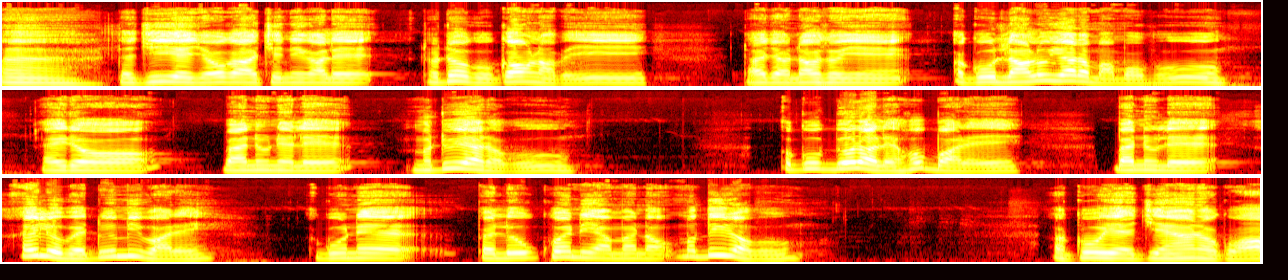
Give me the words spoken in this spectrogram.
အမ်တကြီးရဲ့ယောဂအခြေအနေကလည်းတော်တော်ကိုကောင်းလာပြီဒါကြောင့်နောက်ဆိုရင်အကိုလာလို့ရတော့မှာမဟုတ်ဘူးအဲ့တော့ပန်းတို့နဲ့လည်းမတွေ့ရတော့ဘူးအကိုပြောတာလည်းဟုတ်ပါတယ်ပန်းတို့လည်းအဲ့လိုပဲတွေးမိပါတယ်အကိုနဲ့ ဘယ်လိုခွဲနေရမှန်းတော့မသိတော့ဘူးအကိုရဲ့အကြံကတော့ကွာ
